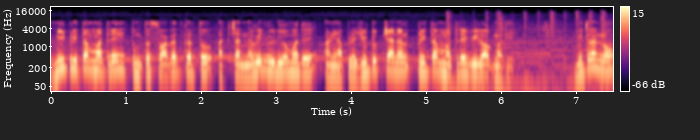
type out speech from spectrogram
मी प्रीतम म्हात्रे तुमचं स्वागत करतो आजच्या नवीन व्हिडिओमध्ये आणि आपलं यूट्यूब चॅनल प्रीतम म्हात्रे विलॉगमध्ये मित्रांनो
